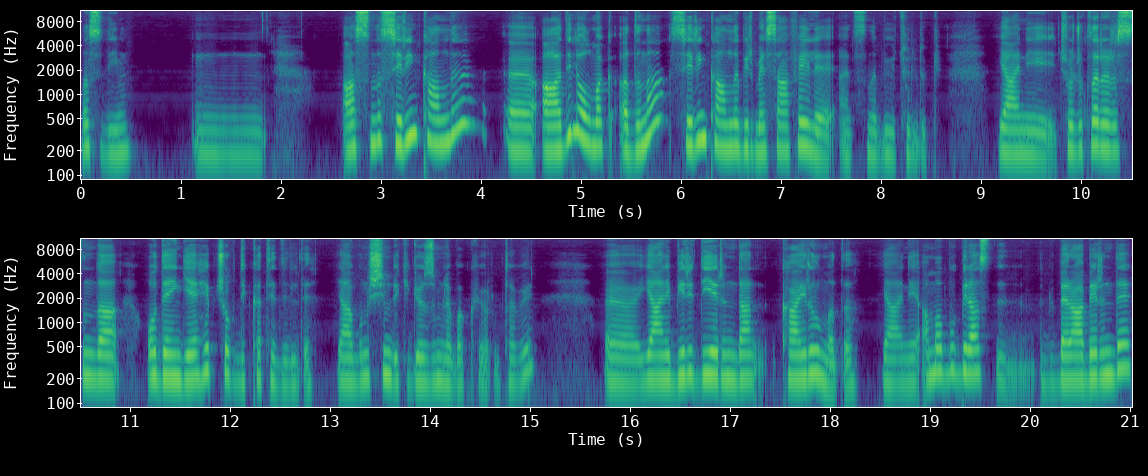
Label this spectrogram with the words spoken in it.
nasıl diyeyim? Hmm, aslında serin kanlı e, adil olmak adına serin kanlı bir mesafeyle aslında büyütüldük. Yani çocuklar arasında o dengeye hep çok dikkat edildi. Yani bunu şimdiki gözümle bakıyorum tabii. E, yani biri diğerinden kayrılmadı. Yani ama bu biraz beraberinde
